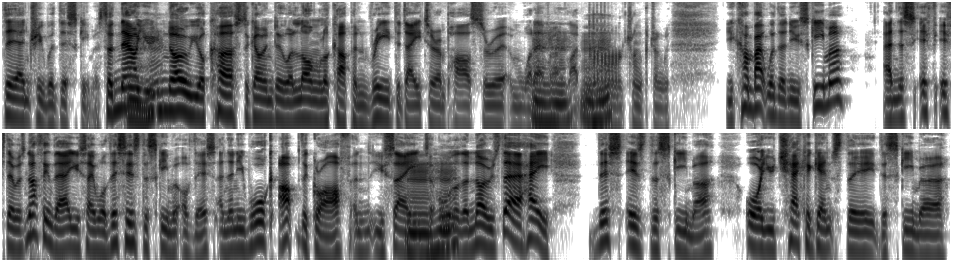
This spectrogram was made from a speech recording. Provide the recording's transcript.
the entry with this schema. So now you Mhm. know you're cursed to go and do a long lookup and read the data and pass through it and whatever. Mhm, Like mhm. chunk, chunk. You come back with a new schema, and this if, if there was nothing there, you say, well, this is the schema of this, and then you walk up the graph and you say to Mhm. all of the nodes there, hey, this is the schema, or you check against the the schema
